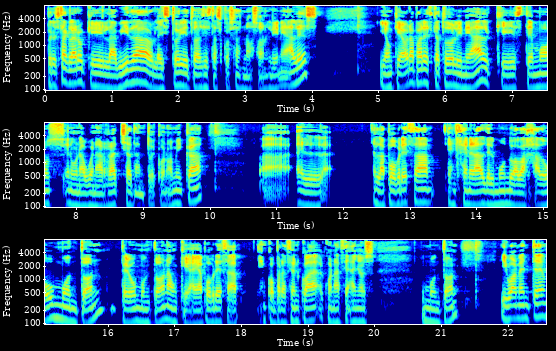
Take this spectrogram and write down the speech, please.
Pero está claro que la vida o la historia y todas estas cosas no son lineales. Y aunque ahora parezca todo lineal, que estemos en una buena racha tanto económica, ah, la pobreza en general del mundo ha bajado un montón, pero un montón, aunque haya pobreza en comparación con hace años un montón. Igualmente,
